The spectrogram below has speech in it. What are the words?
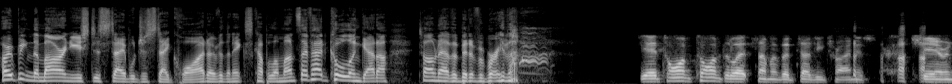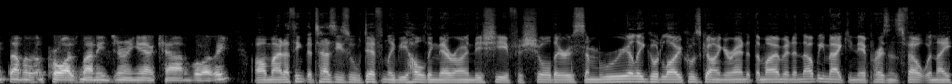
hoping the Murray Eustace stable just stay quiet over the next couple of months. They've had cool and Coolangatta, time to have a bit of a breather. Yeah, time time to let some of the Tassie trainers share in some of the prize money during our carnival, I think. Oh, mate, I think the Tassies will definitely be holding their own this year for sure. There is some really good locals going around at the moment, and they'll be making their presence felt when they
